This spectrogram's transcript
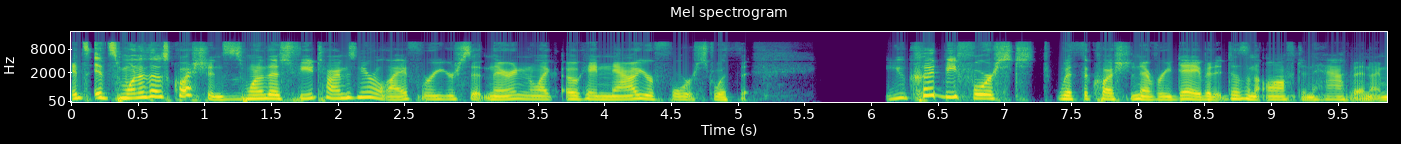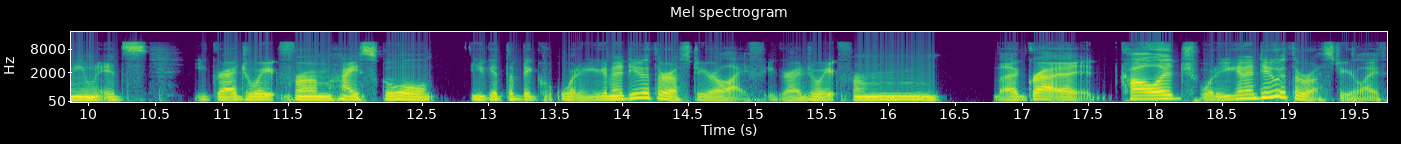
It's it's one of those questions. It's one of those few times in your life where you're sitting there and you're like, okay, now you're forced with it. You could be forced with the question every day, but it doesn't often happen. I mean, it's you graduate from high school, you get the big what are you going to do with the rest of your life? You graduate from uh, grad college, what are you going to do with the rest of your life?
